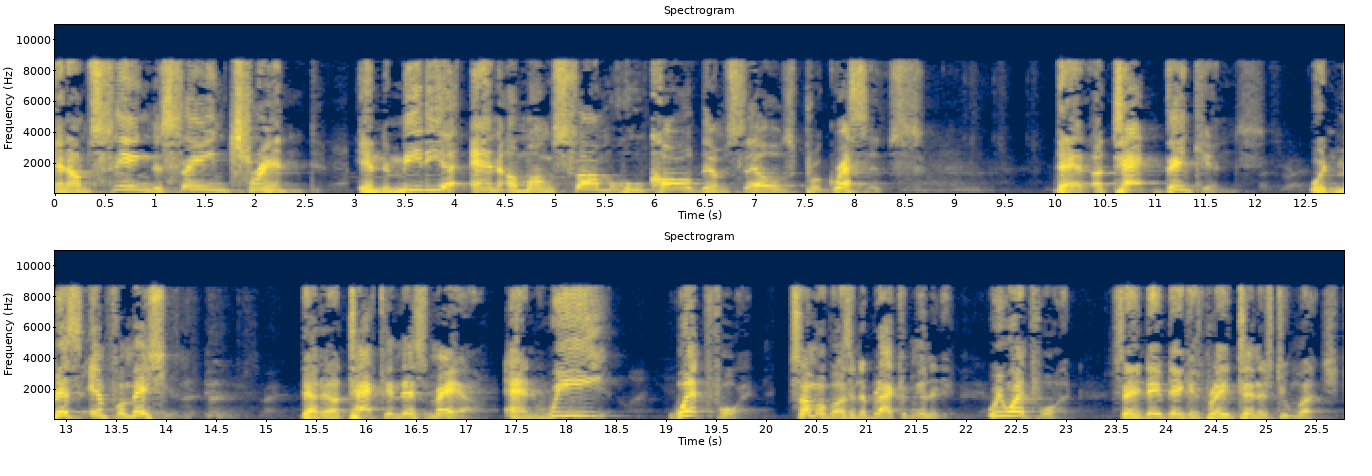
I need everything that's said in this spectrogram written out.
And I'm seeing the same trend in the media and among some who called themselves progressives that attack Dinkins with misinformation that are attacking this mayor and we went for it. Some of us in the black community, we went for it, saying Dave Dinkins played tennis too much,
